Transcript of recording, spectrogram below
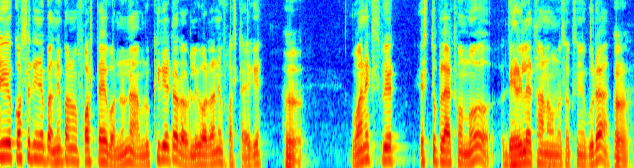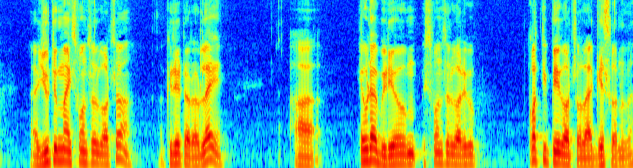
यो कसरी नेपाल नेपालमा फर्स्ट आयो भन्नु न? हाम्रो क्रिएटरहरूले गर्दा नै फर्स्ट आयो कि? वान एक्स यस्तो प्लेटफर्म हो धेरैलाई थाहा नहुन सक्छ यो कुरा। युट्युबमा स्पोन्सर गर्छ क्रिएटरहरूलाई एउटा भिडियो स्पोन्सर गरेको कति पे गर्छ होला? गेस गर्नु त।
